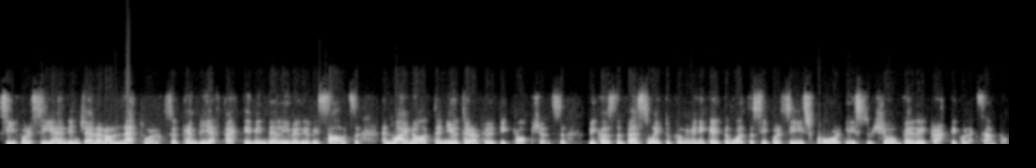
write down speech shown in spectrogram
C4C and in general networks can be effective in delivering results. And why not new therapeutic options? because the best way to communicate what the C4C is for is to show very practical examples.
